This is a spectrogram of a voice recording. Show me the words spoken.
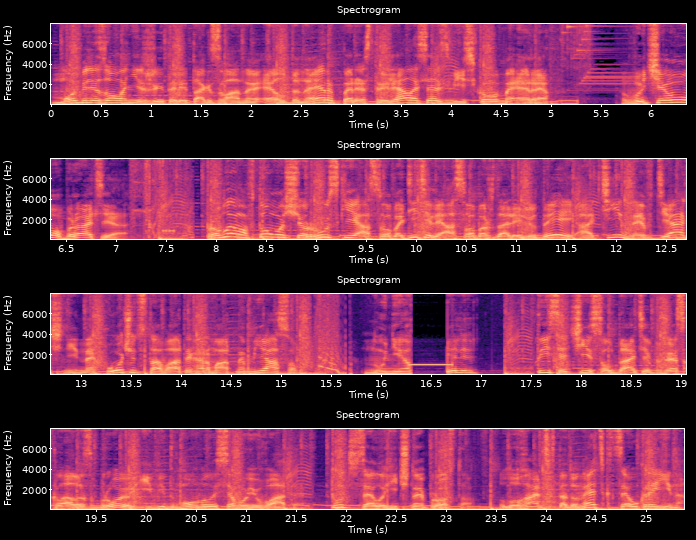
Мобілізовані жителі так званої ЛДНР перестрілялися з військовими РФ. Ви чого, браття? Проблема в тому, що русські освободителі освобождали людей, а ті невдячні не хочуть ставати гарматним м'ясом. Ну не охуєлі? Тисячі солдатів вже склали зброю і відмовилися воювати. Тут все логічно і просто. Луганськ та Донецьк це Україна.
